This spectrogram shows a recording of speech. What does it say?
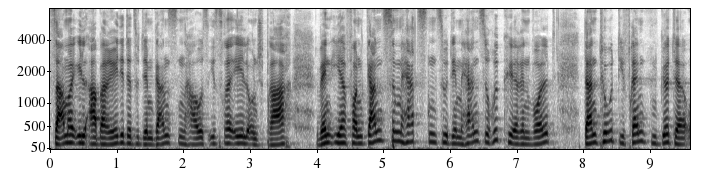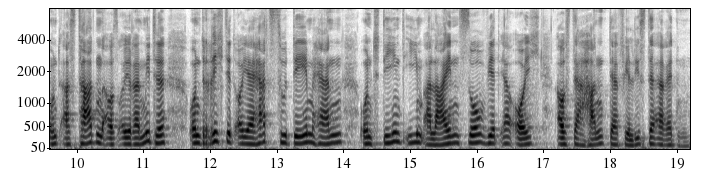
Samuel aber redete zu dem ganzen Haus Israel und sprach, wenn ihr von ganzem Herzen zu dem Herrn zurückkehren wollt, dann tut die fremden Götter und Astaten aus eurer Mitte und richtet euer Herz zu dem Herrn und dient ihm allein, so wird er euch aus der Hand der Philister erretten.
